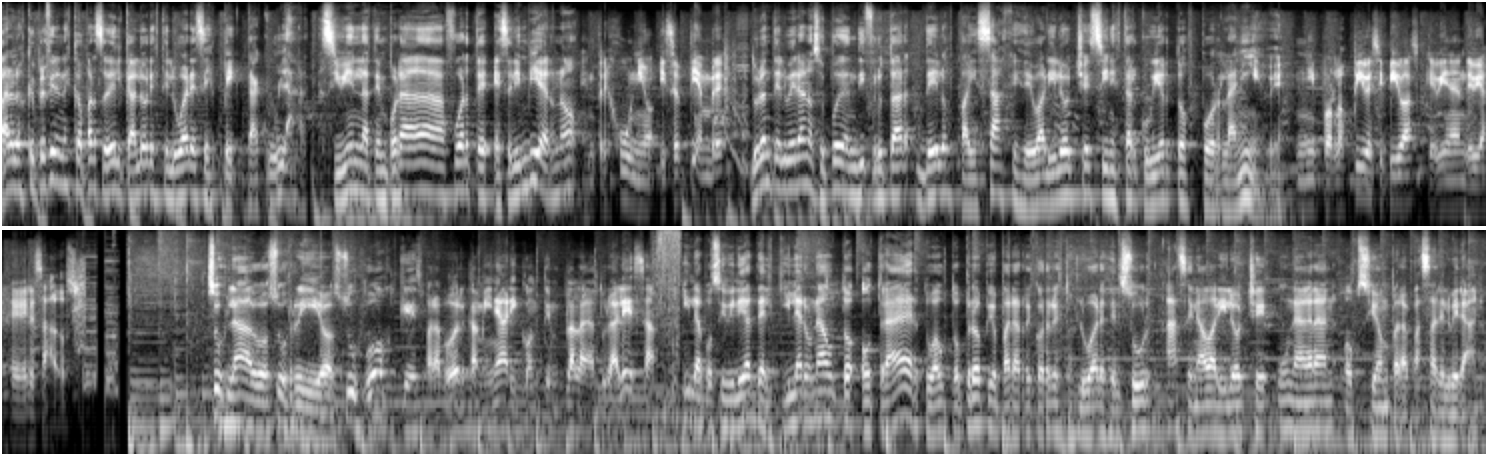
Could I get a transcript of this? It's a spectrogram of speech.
Para los que prefieren escaparse del calor, este lugar es espectacular. Si bien la temporada fuerte es el invierno, entre junio y septiembre, durante el verano se pueden disfrutar de los paisajes de Bariloche sin estar cubiertos por la nieve, ni por los pibes y pibas que vienen de viaje egresados sus lagos, sus ríos, sus bosques para poder caminar y contemplar la naturaleza, y la posibilidad de alquilar un auto o traer tu auto propio para recorrer estos lugares del sur hacen a Bariloche una gran opción para pasar el verano.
